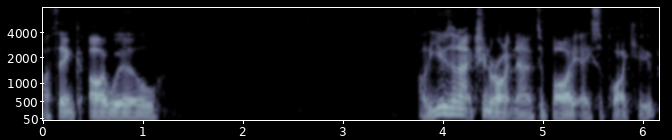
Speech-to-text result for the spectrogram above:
I think I will... I'll use an action right now to buy a supply cube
